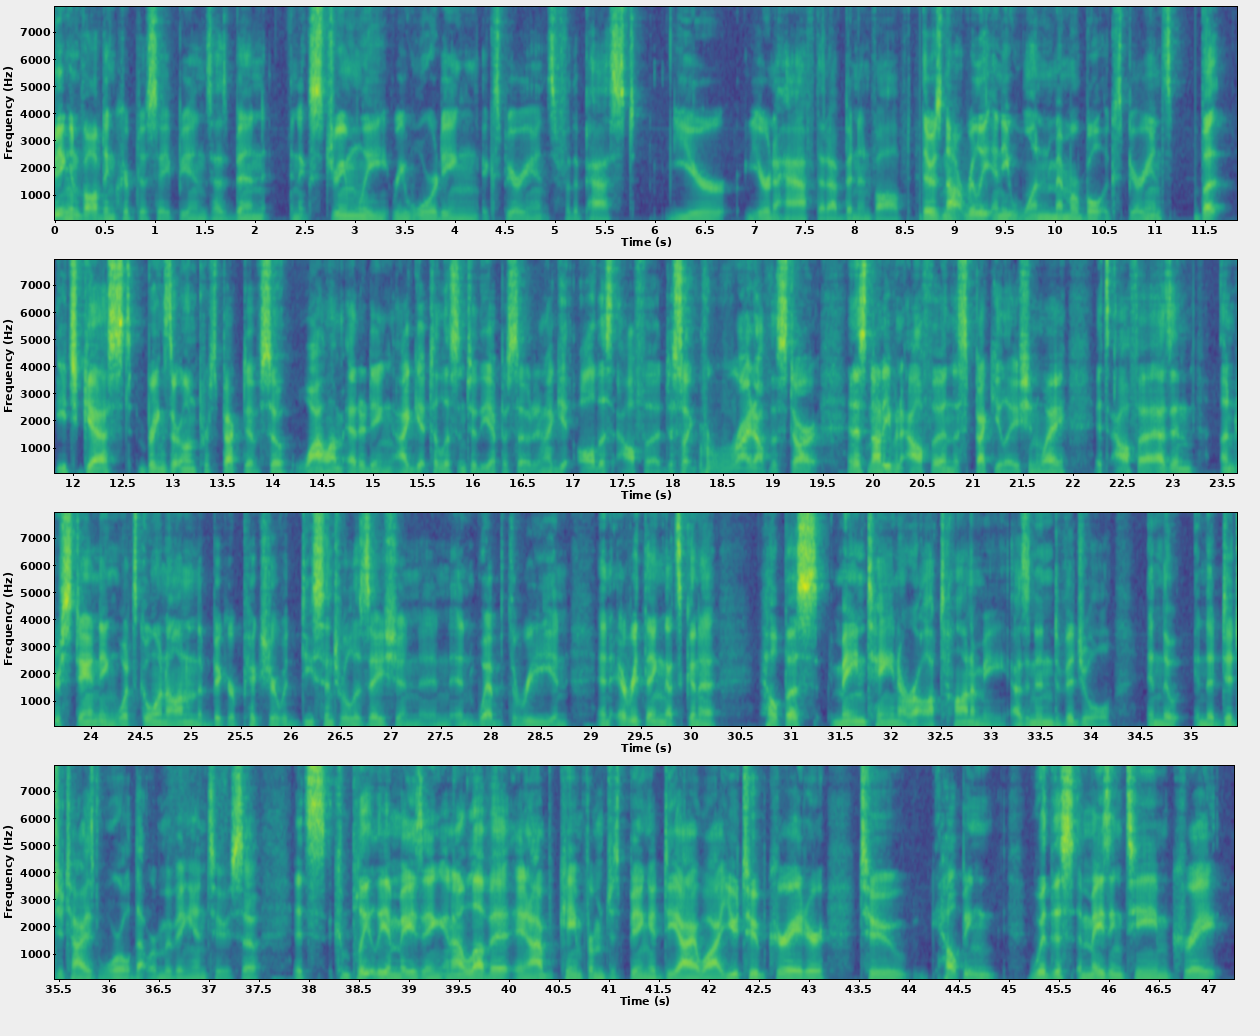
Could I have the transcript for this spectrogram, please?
Being involved in Crypto Sapiens has been an extremely rewarding experience for the past year, year and a half that I've been involved. There's not really any one memorable experience, but each guest brings their own perspective. So while I'm editing, I get to listen to the episode and I get all this alpha just like right off the start. And it's not even alpha in the speculation way, it's alpha as in understanding what's going on in the bigger picture with decentralization and, and Web3 and, and everything that's going to help us maintain our autonomy as an individual in the in the digitized world that we're moving into. So it's completely amazing and I love it. And I came from just being a DIY YouTube creator to helping with this amazing team create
